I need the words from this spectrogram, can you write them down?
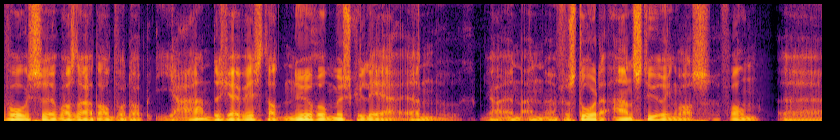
Vervolgens eh, was daar het antwoord op ja. Dus jij wist dat neuromusculair een, ja, een, een, een verstoorde aansturing was van eh,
